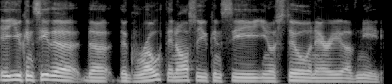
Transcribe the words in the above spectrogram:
Eh, you can see the the the growth and also you can see you know still an area of need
